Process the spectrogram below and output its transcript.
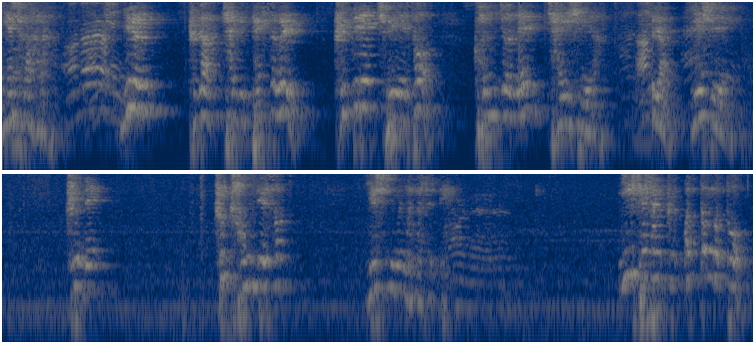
예수라 하라. 아멘. 이는 그가 자기 백성을 그들의 죄에서 건져낼 자이심이라. 할렐루야. 예수예요. 그런데 그 가운데서 예수님을 만났을 때 이 세상 그 어떤 것도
